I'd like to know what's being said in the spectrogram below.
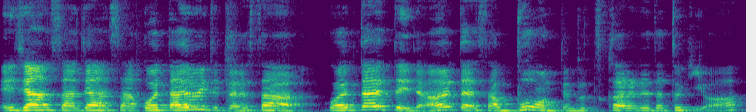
えじゃあさじゃあさこうやって歩いてたらさこうやって歩いてるじゃん歩いたらさボンってぶつかられた時は？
